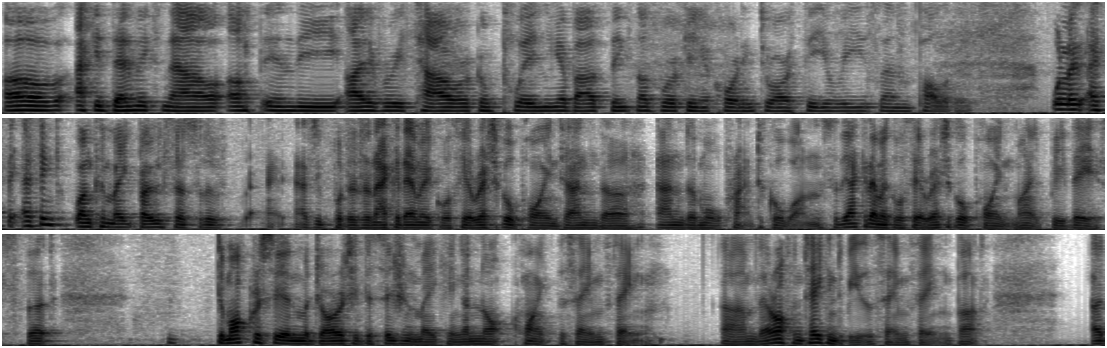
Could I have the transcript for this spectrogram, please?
of academics now up in the ivory tower complaining about things not working according to our theories and politics Well, I, th- I think one can make both a sort of, as you put it, an academic or theoretical point and uh, and a more practical one. So the academic or theoretical point might be this: that democracy and majority decision making are not quite the same thing. Um, they're often taken to be the same thing, but a,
